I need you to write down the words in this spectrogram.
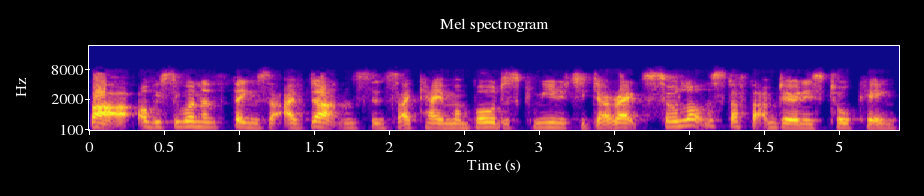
but obviously one of the things that i've done since i came on board as community director so a lot of the stuff that i'm doing is talking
